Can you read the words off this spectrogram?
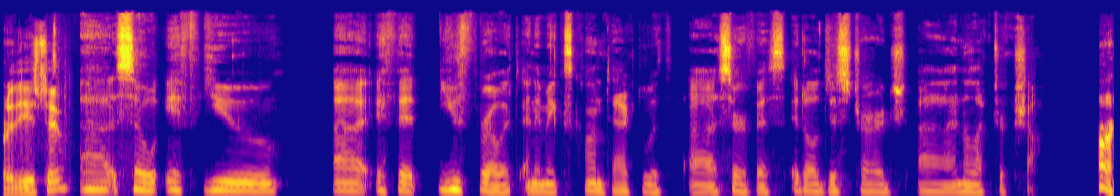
what do these do? Uh, so if you uh, if it you throw it and it makes contact with a surface, it'll discharge uh, an electric shock. Huh.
